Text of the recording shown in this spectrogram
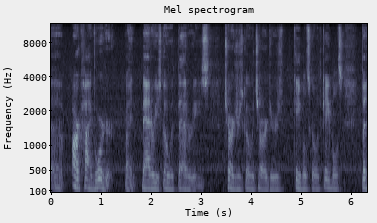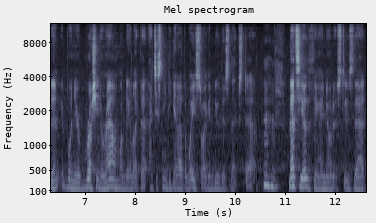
uh, archive order, right? Batteries go with batteries, chargers go with chargers, cables go with cables. But in, when you're rushing around one day like that, I just need to get out of the way so I can do this next step. Mm-hmm. That's the other thing I noticed is that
